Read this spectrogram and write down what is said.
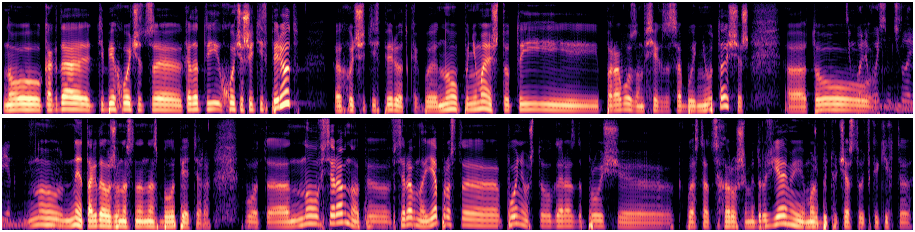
Но когда тебе хочется, когда ты хочешь идти вперед, когда хочешь идти вперед, как бы, но понимаешь, что ты паровозом всех за собой не утащишь, а, то... Тем более 8 человек. Ну, нет, тогда уже у нас, на нас было пятеро. Вот. а, Но все равно, все равно, я просто понял, что гораздо проще э, как бы остаться хорошими друзьями, может быть, участвовать в каких-то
